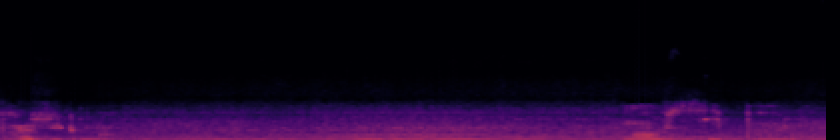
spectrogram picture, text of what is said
tragiquement. Moi aussi, Paul.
